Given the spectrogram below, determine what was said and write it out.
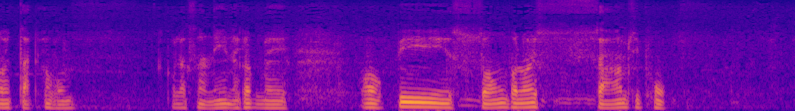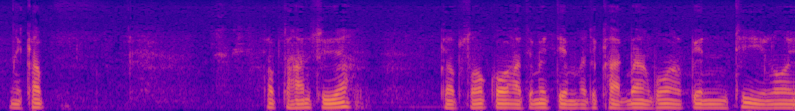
รอยตัดครับผมก็ลักษณะนี้นะครับในออกปีสองพันร้อยสามสิบหกนะครับครับทหารเสือ กับสกออาจจะไม่เต็มอาจจะขาดบ้าง เพราะว่าเป็นที่รอย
